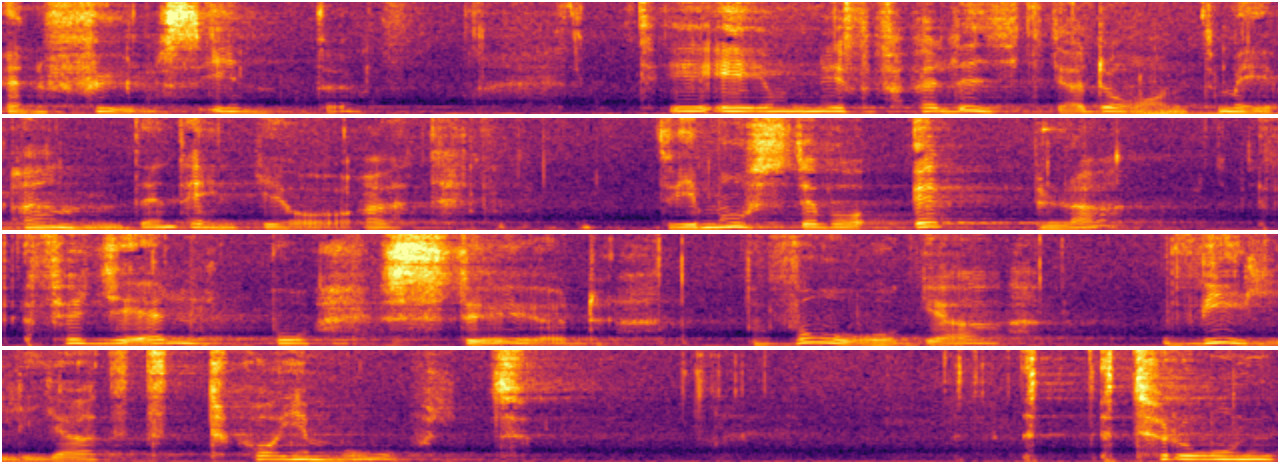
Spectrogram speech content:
den fylls inte. Det är ungefär likadant med Anden, tänker jag. Att vi måste vara öppna för hjälp och stöd. Våga, vilja ta emot. Tron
